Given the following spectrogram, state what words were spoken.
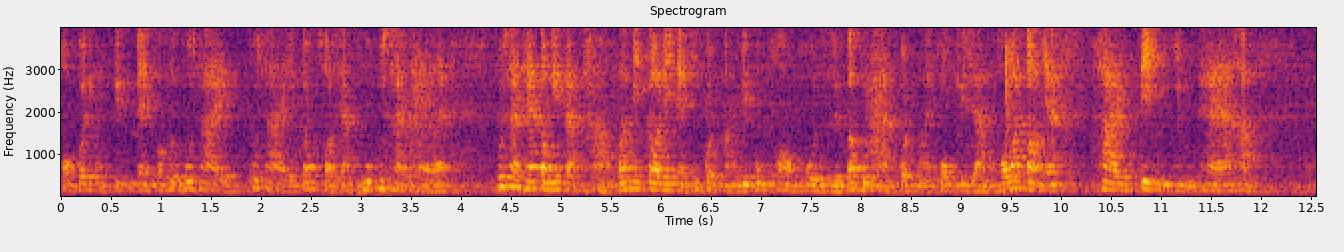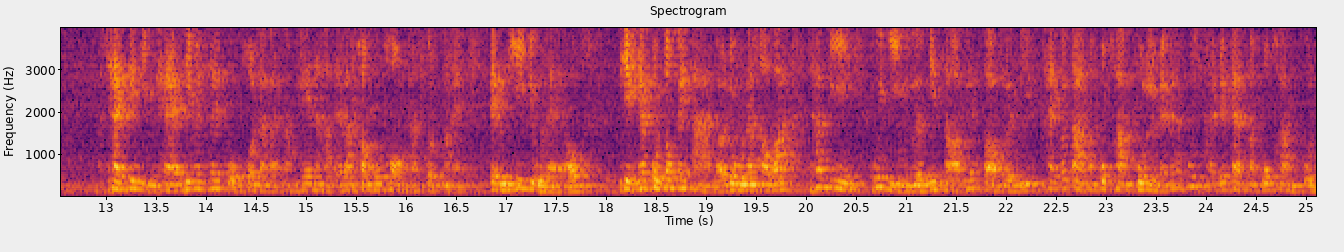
ของกรณีของซิสแมนก็คือผู้ชายผู้ชายต้องขออนุญาตพูดผู้ชายแท้ ผู้ชายแท้ตรงนี้จะถามว่ามีกรณีไหนที่กฎหมายมีคุ้มครองคุณ หรือว่าคุณอ่านกฎหมายครบหรือยังเพราะว่าตอนเนี้ยชายจริงหญิงแท้ค่ะชายจริงหญิงแท้ที่ไม่ใช่บุคคลหลากหลายทางเพศนะคะได้รับความคุ้มครองทางกฎหมาย เต็มที่อยู่แล้ว เพียงแค่คุณต้องไปอ่านแล้วดูนะคะว่า ถ้ามีผู้หญิงหรือมีสาวเพศสองหรือมีใครก็ตามมาคุกคามคุณหรือแม้กระทั่งผู้ชายด้วยกันมาคุกคามคุณ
